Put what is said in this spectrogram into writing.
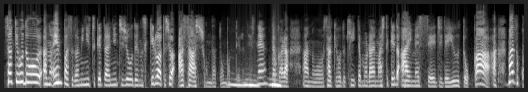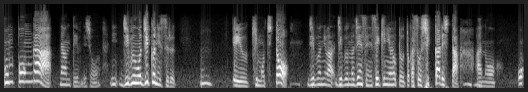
先ほど、あの、エンパスが身につけたい日常でのスキルは私はアサーションだと思ってるんですね。うんだから、あの、先ほど聞いてもらいましたけど、アイメッセージで言うとか、あ、まず根本が、なんて言うんでしょう。に自分を軸にするうん。っていう気持ちと、自分には、自分の人生に責任を取るとか、そうしっかりした、あの、お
